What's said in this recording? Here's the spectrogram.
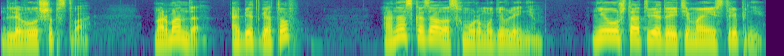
для волшебства. Марманда, обед готов?» Она сказала с хмурым удивлением. «Неужто отведаете мои стрепни?»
